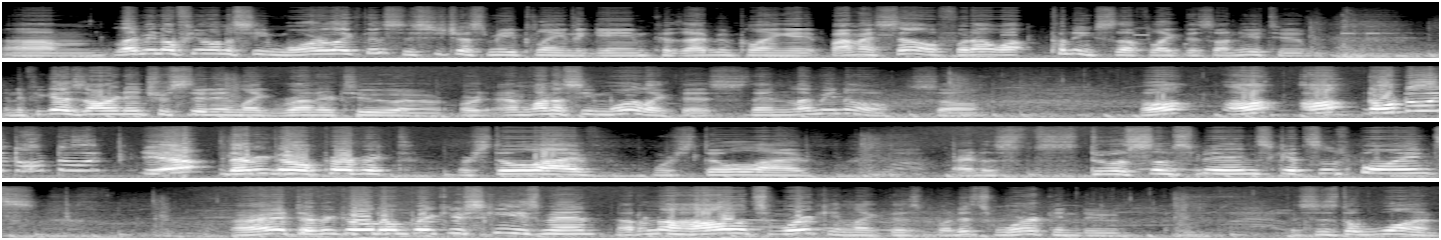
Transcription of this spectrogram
Um, let me know if you want to see more like this. This is just me playing the game because I've been playing it by myself without putting stuff like this on YouTube. And if you guys aren't interested in like Runner 2 or, or and want to see more like this, then let me know. So, oh, oh, oh, don't do it, don't do it. Yeah, there we go, perfect. We're still alive. We're still alive. Alright, let's do some spins, get some points. Alright, there we go. Don't break your skis, man. I don't know how it's working like this, but it's working, dude. This is the one.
